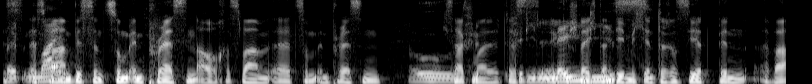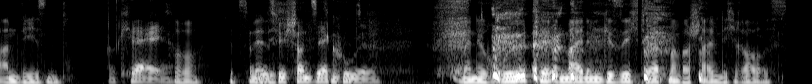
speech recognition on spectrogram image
es, es war ein bisschen zum Impressen auch. Es war äh, zum Impressen. Oh, ich sag für- mal, das äh, Geschlecht, an dem ich interessiert bin, äh, war anwesend. Okay. So, jetzt das werde ist natürlich ich schon sehr cool. Meine Röte in meinem Gesicht hört man wahrscheinlich raus.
